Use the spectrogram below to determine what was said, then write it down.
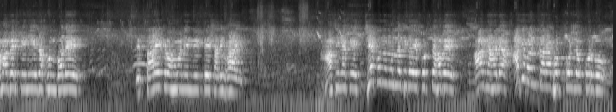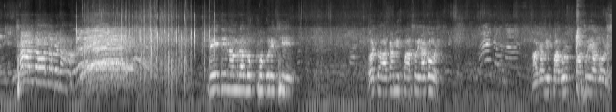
আমাদেরকে নিয়ে যখন বলে যে তারেক রহমানের নির্দেশ আলী ভাই, হাসিনাকে যে কোনো মূল্য বিদায় করতে হবে আর না হলে আজীবন কারা ভোগ করলেও করব, ছাড় দেওয়া যাবে না। সেই দিন আমরা লক্ষ্য করেছি, হয়তো আগামী পাঁচই আগস্ট, আগামী পাঁচই আগস্ট,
